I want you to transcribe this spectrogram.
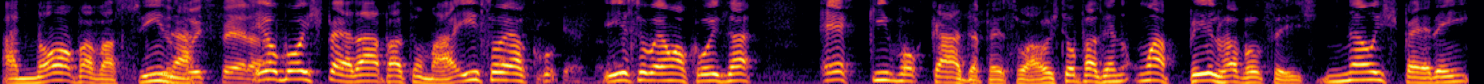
a nova vacina, Eu vou esperar. para tomar. Isso é, Assim é, tá. isso é uma coisa equivocada, pessoal. Eu estou fazendo um apelo a vocês. Não esperem,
